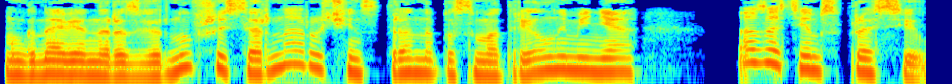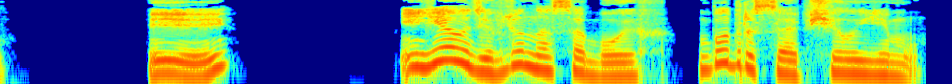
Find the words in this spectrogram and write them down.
Мгновенно развернувшись, Арнар очень странно посмотрел на меня, а затем спросил. «И?» «И я удивлю нас обоих», — бодро сообщила ему.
